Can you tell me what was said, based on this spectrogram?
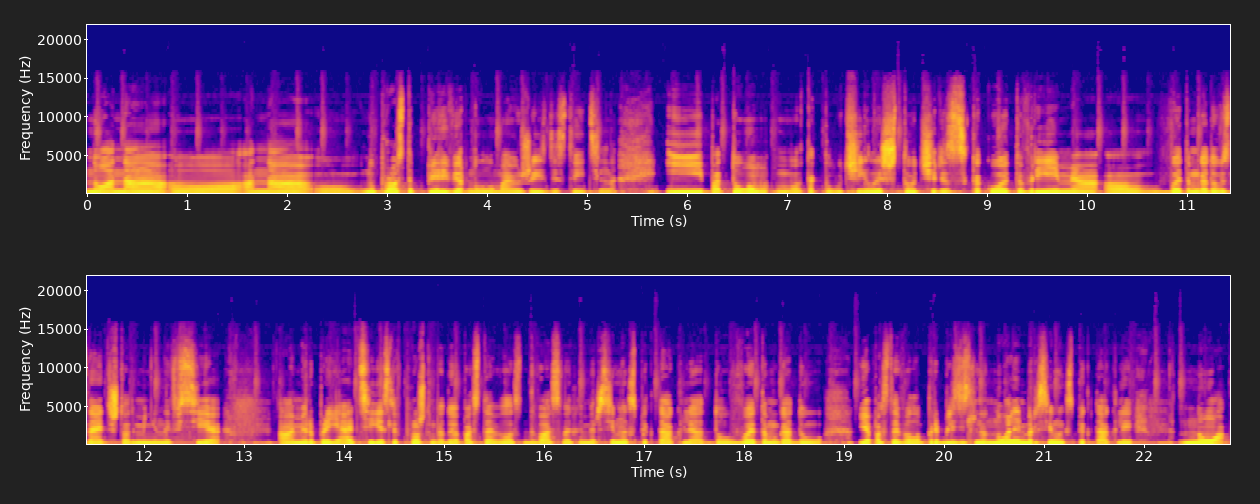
но она, э, она э, ну, просто перевернула мою жизнь действительно. И потом так получилось, что через какое-то время э, в этом году, вы знаете, что отменены все мероприятий. Если в прошлом году я поставила два своих иммерсивных спектакля, то в этом году я поставила приблизительно ноль иммерсивных спектаклей. Но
